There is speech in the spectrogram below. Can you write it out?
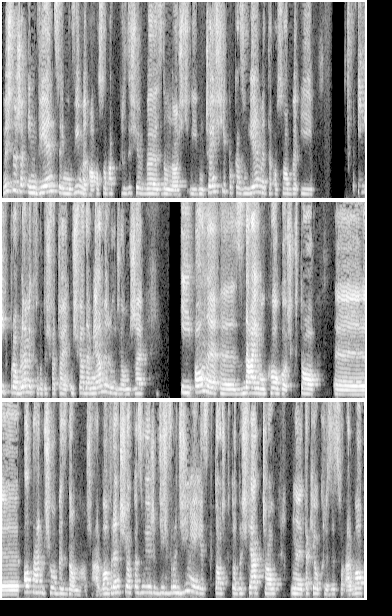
Myślę, że im więcej mówimy o osobach w kryzysie bezdomności, im częściej pokazujemy te osoby i, i ich problemy, które doświadczają, uświadamiamy ludziom, że i one e, znają kogoś, kto otarł się o bezdomność, albo wręcz się okazuje, że gdzieś w rodzinie jest ktoś, kto doświadczał m, takiego kryzysu, albo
